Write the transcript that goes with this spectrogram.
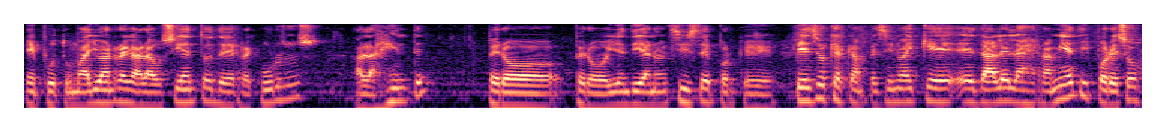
en Putumayo han regalado cientos de recursos a la gente, pero, pero hoy en día no existe porque pienso que al campesino hay que eh, darle las herramientas y por eso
